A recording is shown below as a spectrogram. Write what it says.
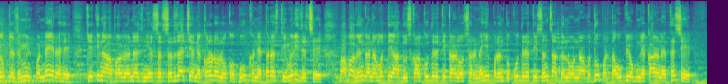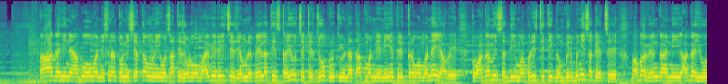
યોગ્ય જમીન પણ નહીં રહે. ખેતીના અભાવે અનાજની અસર સર્જાય છે અને કરોડો લોકો ભૂખ અને તરસથી મરી જશે. બાબા વેંગાના મતે આ દુષ્કાળ કુદરતી કારણોસર નહીં, પરંતુ કુદરતી સંસાધનોના વધુ પડતા ઉપયોગને કારણે થશે. આ આગાહીને આબોહવા નિષ્ણાતોની ચેતવણીઓ સાથે જોડવામાં આવી રહી છે. જેમણે પહેલાથી જ કહ્યું છે કે જો પૃથ્વીના તાપમાનને નિયંત્રિત કરવામાં નહીં આવે, તો આગામી સદીમાં પરિસ્થિતિ ગંભીર બની શકે છે. બાબા વેંગાની આગાહીઓ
